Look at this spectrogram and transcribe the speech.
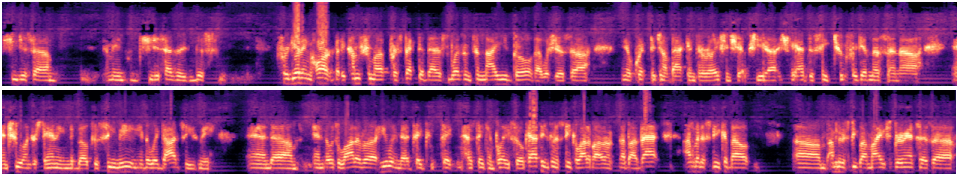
she just um, I mean she just has a, this forgiving heart, but it comes from a perspective that wasn't some naive girl that was just uh, you know quick to jump back into a relationship. She uh, she had to seek true forgiveness and uh, and true understanding to be able to see me the way God sees me and um, and there was a lot of uh, healing that take, take has taken place. So Kathy's going to speak a lot about about that. I'm going to speak about um, I'm going to speak about my experience as a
